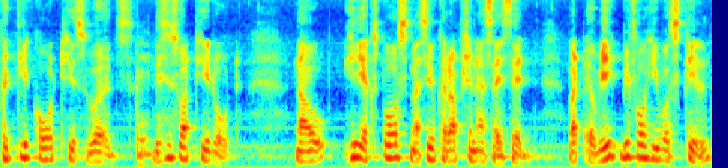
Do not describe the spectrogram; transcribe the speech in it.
quickly quote his words. This is what he wrote. Now, he exposed massive corruption, as I said, but a week before he was killed,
